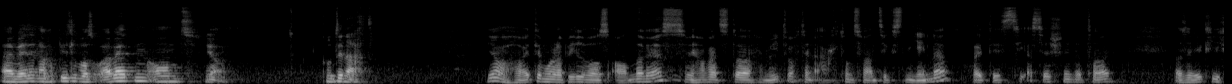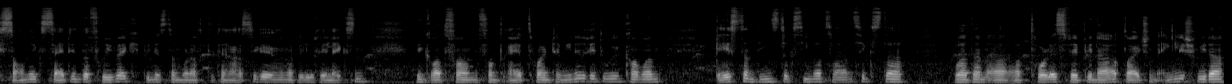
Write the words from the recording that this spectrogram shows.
äh, werde ich noch ein bisschen was arbeiten und ja, gute Nacht. Ja, heute mal ein bisschen was anderes. Wir haben jetzt da Mittwoch, den 28. Jänner. Heute ist sehr, sehr schöner Tag. Also wirklich sonnig seit in der Früh weg. Bin jetzt einmal auf die Terrasse gegangen, ein bisschen relaxen. Bin gerade von, von drei tollen Terminen retour gekommen gestern, Dienstag, 27. war dann ein, ein, tolles Webinar, Deutsch und Englisch wieder.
